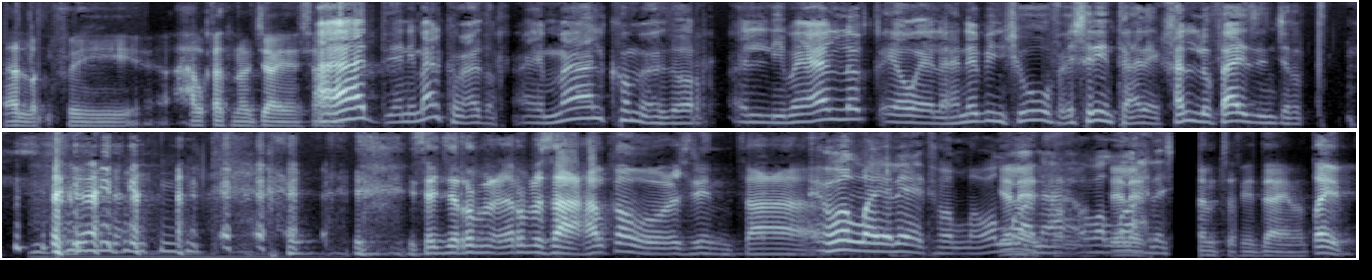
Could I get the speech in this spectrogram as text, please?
تعلق في حلقتنا الجاية إن شاء الله. عاد يعني ما لكم عذر؟ يعني ما لكم عذر. اللي ما يعلق يا ويله نبي نشوف 20 تعليق. خلوا فايز ينجلط. يسجل ربع ربع ساعة حلقة و20 ساعة. والله يا ليت والله يا والله ليت أنا والله، والله. أحلى شيء. استمتع فيه دائما. طيب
